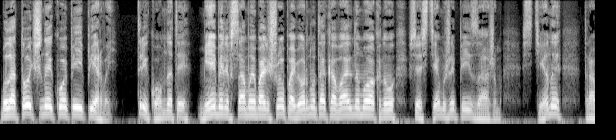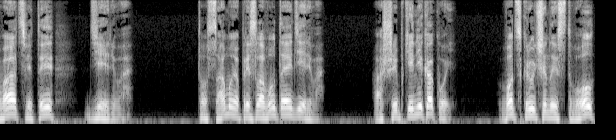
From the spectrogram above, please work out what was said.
была точной копией первой. Три комнаты, мебель в самой большой повернута к овальному окну, все с тем же пейзажем. Стены, трава, цветы, дерево. То самое пресловутое дерево. Ошибки никакой. Вот скрюченный ствол,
